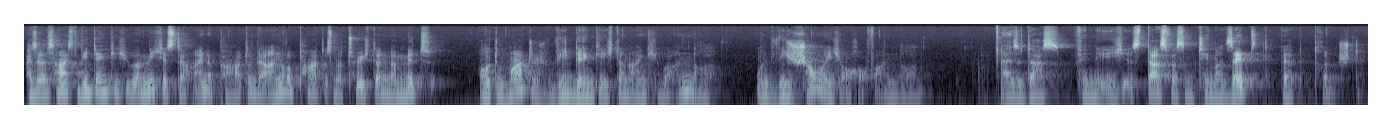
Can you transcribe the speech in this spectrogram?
Also das heißt, wie denke ich über mich ist der eine Part und der andere Part ist natürlich dann damit automatisch, wie denke ich dann eigentlich über andere und wie schaue ich auch auf andere. Also das, finde ich, ist das, was im Thema Selbstwert drin steckt.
